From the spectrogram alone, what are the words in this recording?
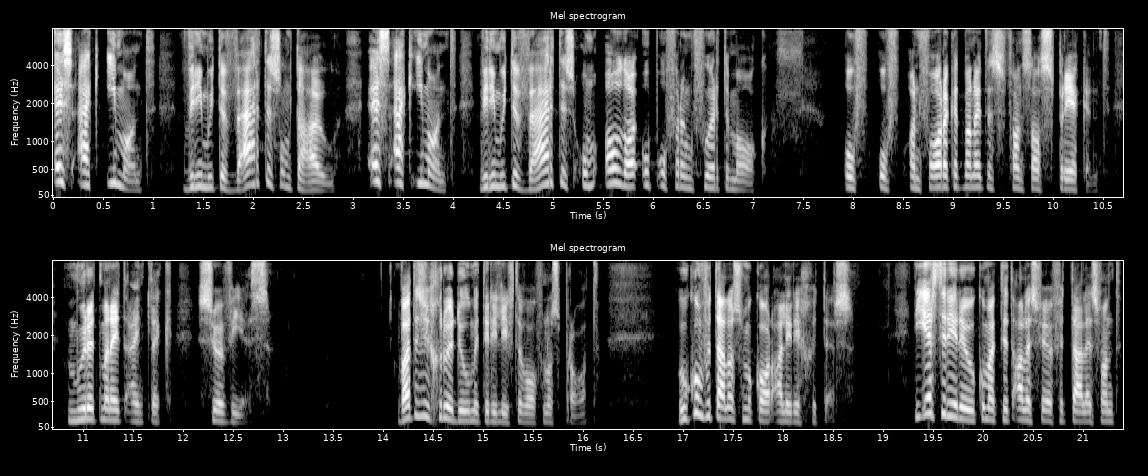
is ek iemand wie die moeite werd is om te hou? Is ek iemand wie die moeite werd is om al daai opoffering voor te maak? Of of aanvaar ek dit maar net as vanselfsprekend? Moet dit maar net eintlik so wees? Wat is die groot doel met hierdie liefde waarvan ons praat? Hoekom vertel ons mekaar al hierdie goeters? Die eerste rede hoekom ek dit alles vir jou vertel is want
